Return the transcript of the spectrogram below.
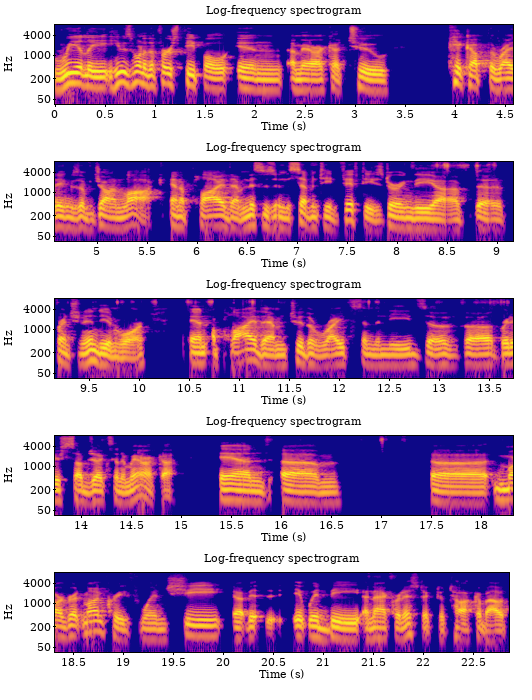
really he was one of the first people in America to pick up the writings of John Locke and apply them. This is in the 1750s during the uh, the French and Indian War, and apply them to the rights and the needs of uh, British subjects in America. And um, uh, Margaret Moncrieffe when she uh, it, it, would be anachronistic to talk about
